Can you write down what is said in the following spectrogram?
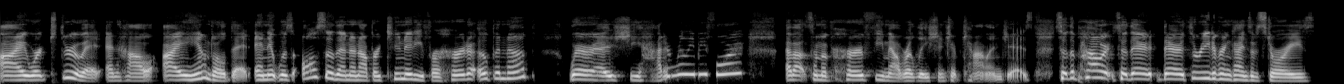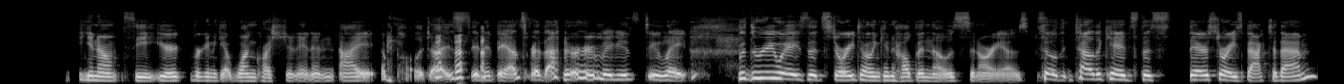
I worked through it and how I handled it. And it was also then an opportunity for her to open up, whereas she hadn't really before, about some of her female relationship challenges. So the power, so there, there are three different kinds of stories you know, see, you're we're gonna get one question in, and I apologize in advance for that, or maybe it's too late. But three ways that storytelling can help in those scenarios. So tell the kids this their stories back to them.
